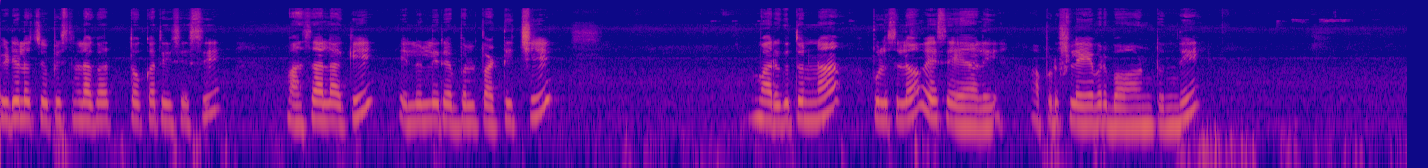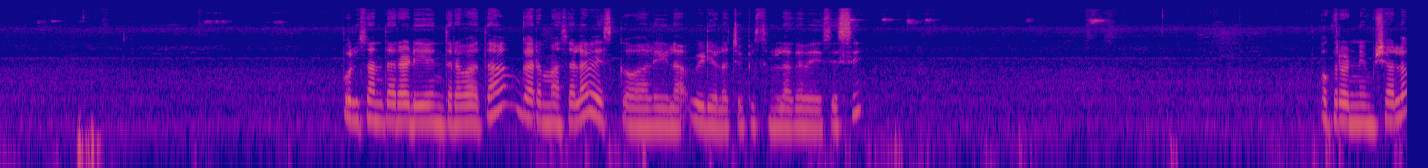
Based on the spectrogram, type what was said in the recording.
వీడియోలో చూపిస్తున్నలాగా తొక్క తీసేసి మసాలాకి వెల్లుల్లి రెబ్బలు పట్టించి మరుగుతున్న పులుసులో వేసేయాలి. అప్పుడు ఫ్లేవర్ బాగుంటుంది. పులుసు అంతా రెడీ అయిన తర్వాత గరం మసాలా వేసుకోవాలి. ఇలా వీడియోలో చూపిస్తున్నలాగా వేసేసి. ఒక రెండు నిమిషాలు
